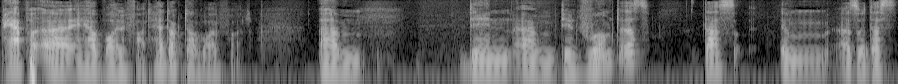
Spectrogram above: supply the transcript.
Herr, äh, Herr Wolfert, Herr Dr. Wolfert, ähm, den, ähm, den wurmt es, dass, im, also dass,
